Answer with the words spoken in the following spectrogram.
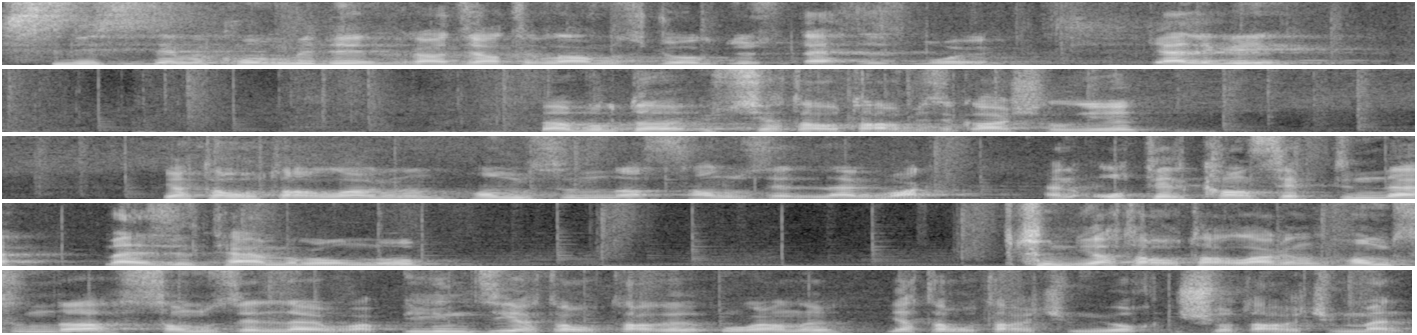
İstilik sistemi kombidi radiatorlarımızı gördünüz. Dəhliz boyu gəlirik. Və burada 3 yataq otağı bizi qarşılayır. Yataq otaqlarının hamısında sanuzellər var. Yəni otel konseptində mənzil təmir olunub. Bütün yataq otaqlarının hamısında sanuzellər var. Birinci yataq otağı oranı yataq otağı kimi yox, iş otağı kimi mən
